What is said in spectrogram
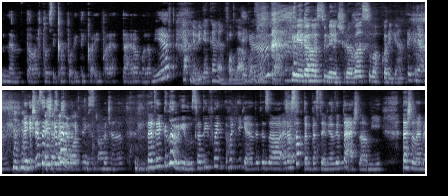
nem tartozik a politikai palettára valamiért. Hát nőügyekkel nem foglalkozunk. Igen. Kivéve, ha a szülésről van szó, akkor igen. Igen. És ez egyébként nagyon... Igen, bocsánat. De ez egyébként nagyon illusztratív, hogy, hogy igen, de ez a, erről szoktak beszélni az ilyen társadalmi, társadalmi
